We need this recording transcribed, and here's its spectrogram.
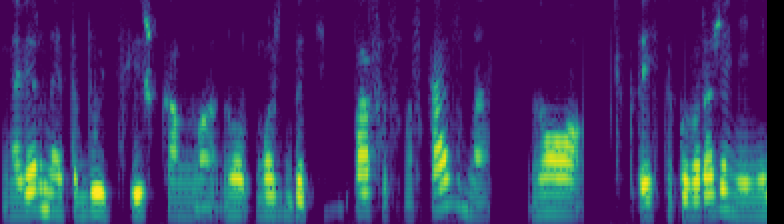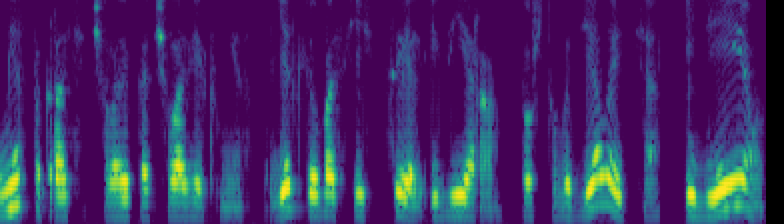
Наверное, это будет слишком, а, ну, может быть, пафосно сказано, но как-то есть такое выражение, не место красит человека, а человек место. Если у вас есть цель и вера в то, что вы делаете, идею,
